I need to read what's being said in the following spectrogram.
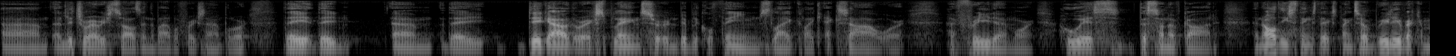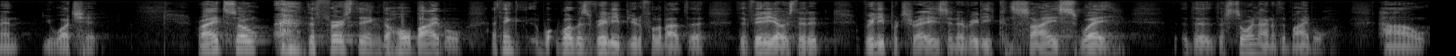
um, uh, literary styles in the Bible, for example, or they they um, they dig out or explain certain biblical themes like like exile or freedom or who is the Son of God, and all these things they explain. So I really recommend you watch it right? So the first thing, the whole Bible, I think what was really beautiful about the, the video is that it really portrays in a really concise way the, the storyline of the Bible. How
